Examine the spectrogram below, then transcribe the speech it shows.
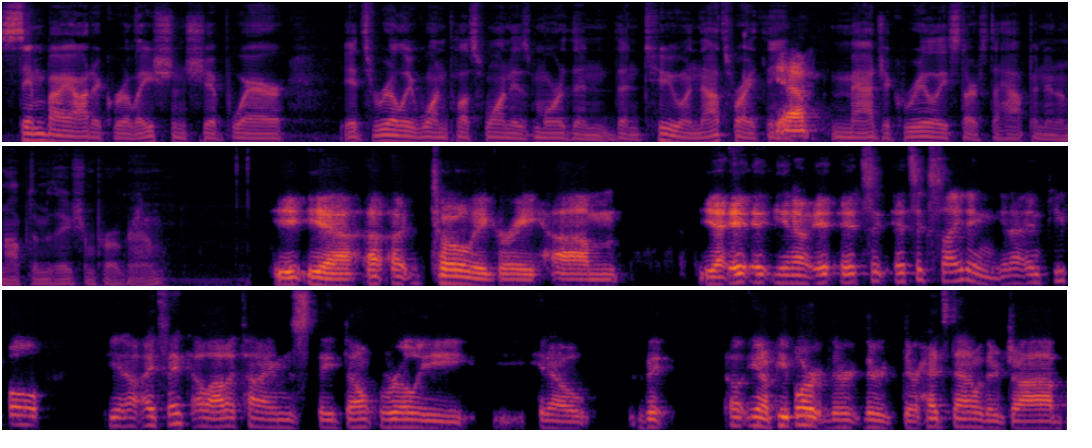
symbiotic relationship where it's really one plus one is more than than two and that's where i think yeah. magic really starts to happen in an optimization program yeah i, I totally agree um, yeah it, it, you know it, it's it's exciting you know and people you know, I think a lot of times they don't really, you know, they, uh, you know, people are they're they're their heads down with their job,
